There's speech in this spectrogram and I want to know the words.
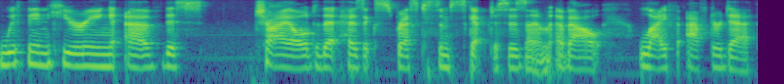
within hearing of this child that has expressed some skepticism about life after death.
